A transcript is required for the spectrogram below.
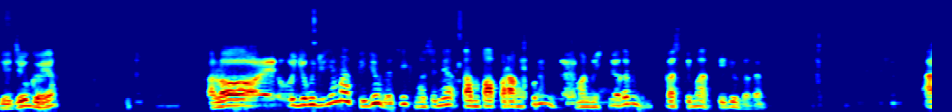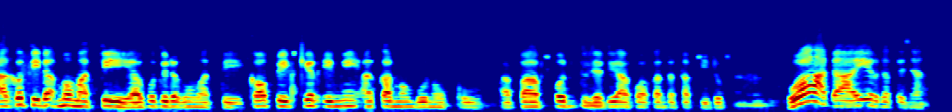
Ya juga ya. Kalau ujung-ujungnya mati juga sih, maksudnya tanpa perang pun manusia kan pasti mati juga kan. Aku tidak mau mati, aku tidak mau mati. Kau pikir ini akan membunuhku? Apa pun terjadi, aku akan tetap hidup. Wah, ada air katanya.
